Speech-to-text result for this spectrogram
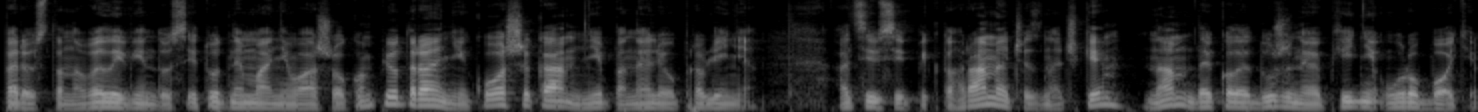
переустановили Windows. І тут немає ні вашого комп'ютера, ні кошика, ні панелі управління. А ці всі піктограми чи значки нам деколи дуже необхідні у роботі.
